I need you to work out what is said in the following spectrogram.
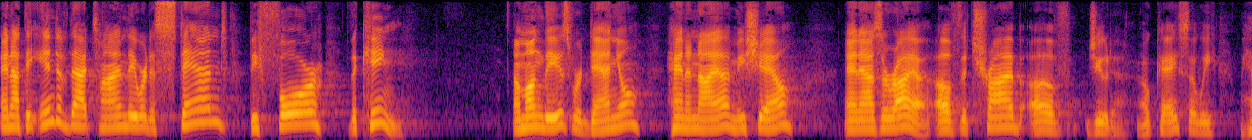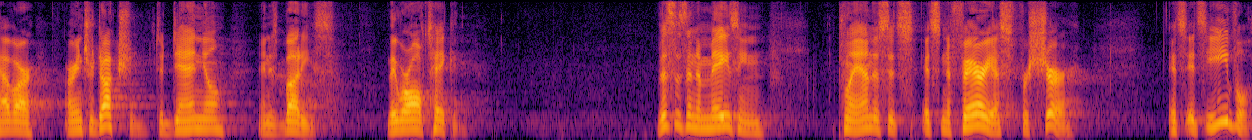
And at the end of that time, they were to stand before the king. Among these were Daniel, Hananiah, Mishael, and Azariah of the tribe of Judah. Okay, so we, we have our, our introduction to Daniel and his buddies. They were all taken. This is an amazing plan. This, it's, it's nefarious for sure. It's, it's evil.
